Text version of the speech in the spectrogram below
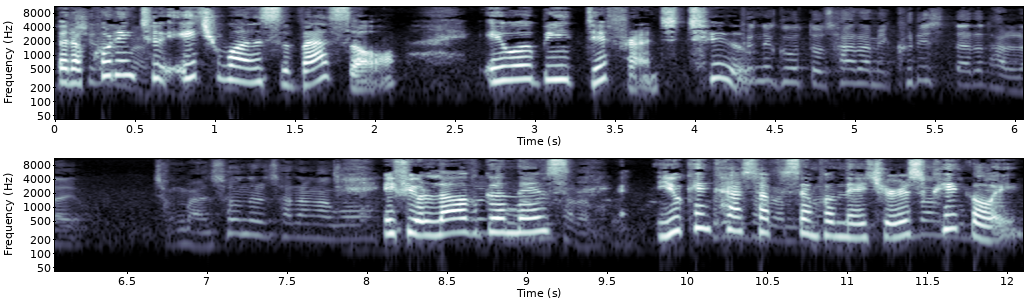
But according to each one's vessel, it will be different too. If you love goodness, you can cast off sinful natures quickly.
